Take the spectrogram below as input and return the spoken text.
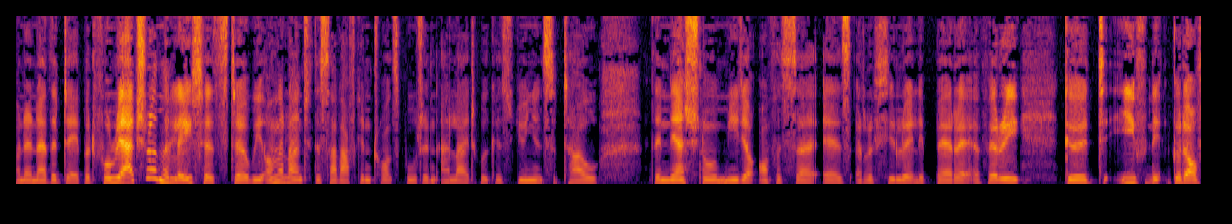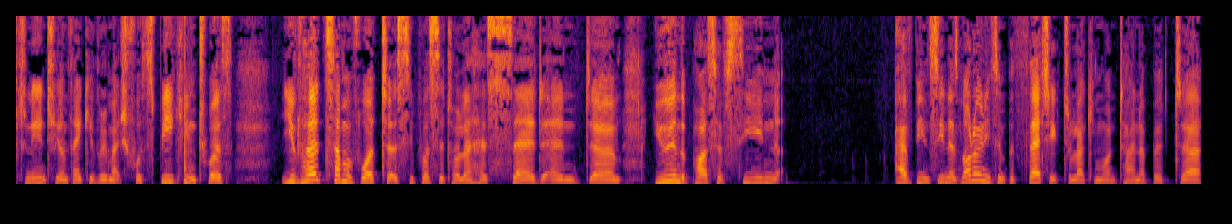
on another day. But for reaction on the latest, uh, we're on the line to the South African Transport and Allied Workers Union, SATAWU. The national media officer is Refilwe Lepere. A very good evening, good afternoon to you, and thank you very much for speaking to us. You've heard some of what uh, Sipho Setola has said, and um, you in the past have seen have been seen as not only sympathetic to Lucky Montana, but uh,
